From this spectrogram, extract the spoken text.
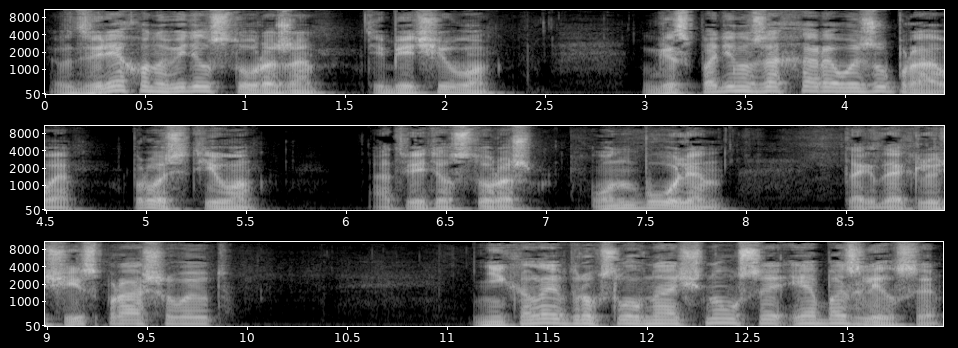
В дверях он увидел сторожа. «Тебе чего?» «Господину Захарову из управы. Просит его», — ответил сторож. «Он болен. Тогда ключи спрашивают». Николай вдруг словно очнулся и обозлился.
